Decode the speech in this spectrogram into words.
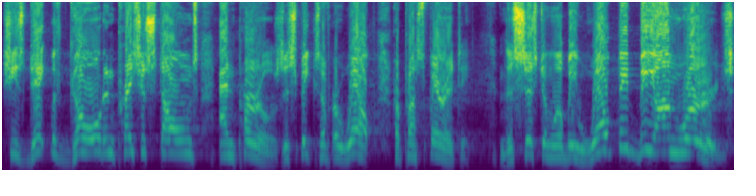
She's decked with gold and precious stones and pearls. This speaks of her wealth, her prosperity. This system will be wealthy beyond words.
